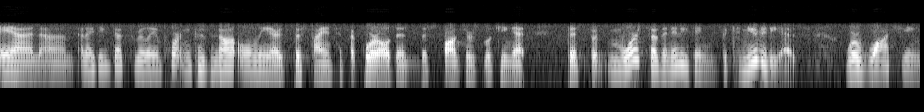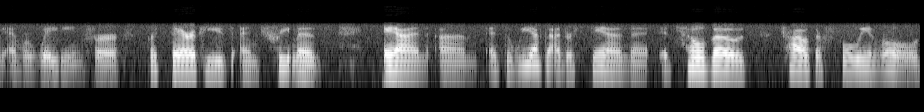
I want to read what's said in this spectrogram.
and um, and I think that's really important because not only is the scientific world and the sponsors looking at this, but more so than anything, the community is. We're watching and we're waiting for for therapies and treatments, and um, and so we have to understand that until those trials are fully enrolled,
